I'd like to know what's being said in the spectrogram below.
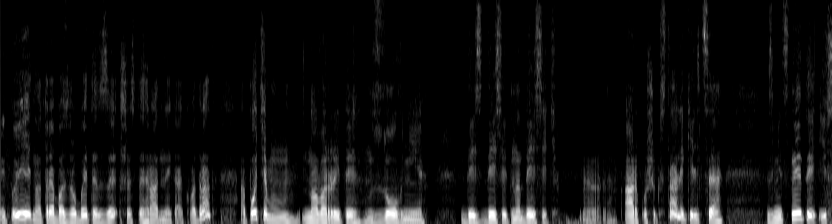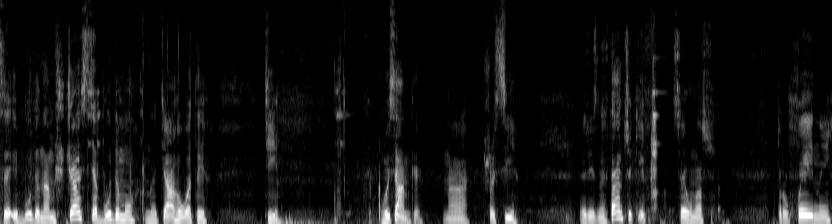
Відповідно, треба зробити з шестигранника квадрат, а потім наварити ззовні десь 10 на 10 е, аркушик сталі кільце, зміцнити і все. І буде нам щастя, будемо натягувати ті гусянки на шасі різних танчиків. Це у нас трофейний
